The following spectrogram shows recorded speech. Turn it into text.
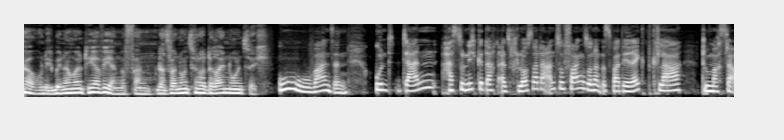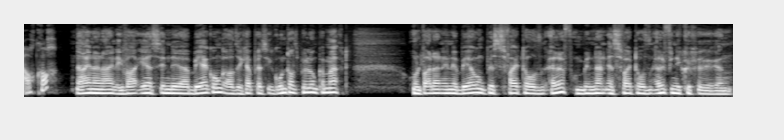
Ja, und ich bin dann beim THW angefangen. Das war 1993. Uh, Wahnsinn. Und dann hast du nicht gedacht, als Schlosser da anzufangen, sondern es war direkt klar, du machst da auch Koch? Nein, nein, nein. Ich war erst in der Bergung, also ich habe erst die Grundausbildung gemacht und war dann in der Bergung bis 2011 und bin dann erst 2011 in die Küche gegangen.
